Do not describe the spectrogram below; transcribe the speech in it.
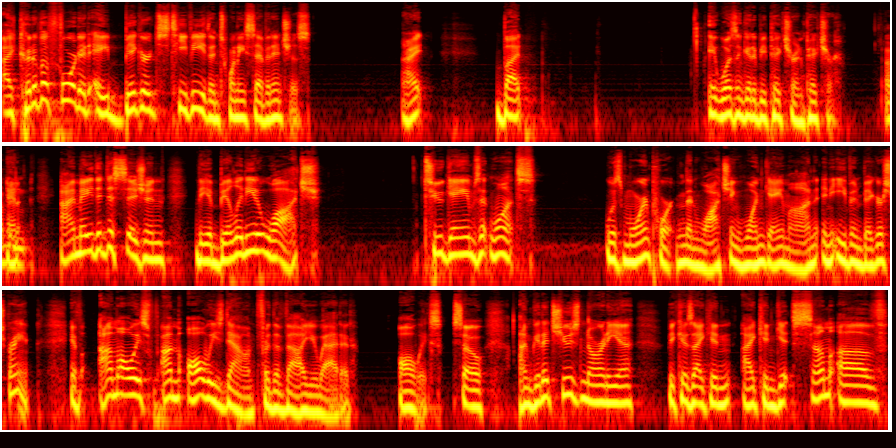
I could have afforded a bigger TV than 27 inches. All right. But it wasn't going to be picture in picture. and I made the decision the ability to watch two games at once was more important than watching one game on an even bigger screen. If I'm always I'm always down for the value added. Always. So I'm going to choose Narnia because I can I can get some of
